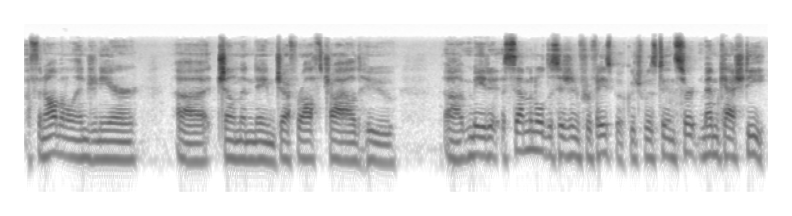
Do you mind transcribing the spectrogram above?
a phenomenal engineer uh, gentleman named Jeff Rothschild who uh, made a seminal decision for Facebook, which was to insert memcached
